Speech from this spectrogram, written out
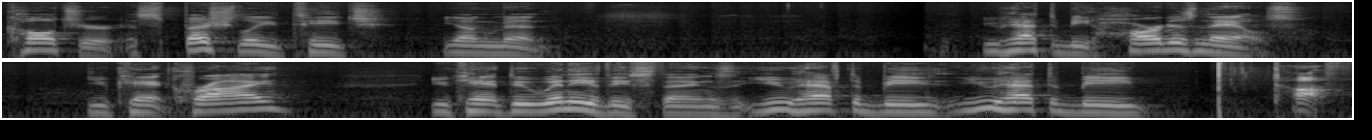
culture especially teach young men? You have to be hard as nails. You can't cry. You can't do any of these things. You have to be, you have to be tough.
